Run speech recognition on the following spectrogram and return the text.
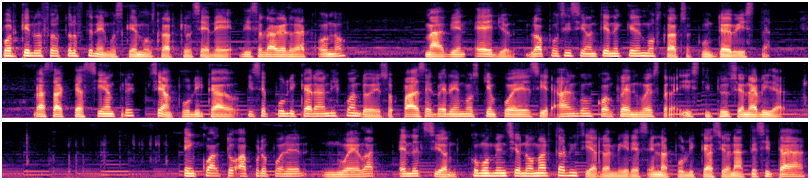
porque nosotros tenemos que demostrar que el CNE dice la verdad o no, más bien ellos, la oposición, tiene que demostrar su punto de vista. Las actas siempre se han publicado y se publicarán y cuando eso pase veremos quién puede decir algo en contra de nuestra institucionalidad. En cuanto a proponer nueva elección, como mencionó Marta Lucía Ramírez en la publicación antes citada,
